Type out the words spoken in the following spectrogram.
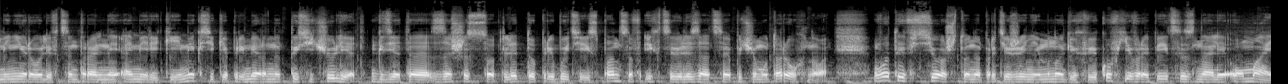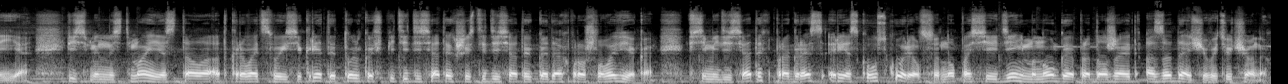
доминировали в Центральной Америке и Мексике примерно тысячу лет. Где-то за 600 лет до прибытия испанцев их цивилизация почему-то рухнула. Вот и все, что на протяжении многих веков европейцы знали о майя. Письменность майя стала открывать свои секреты только в 50-60-х годах прошлого века. В 70-х прогресс резко ускорился, но по сей день многое продолжает озадачивать ученых.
